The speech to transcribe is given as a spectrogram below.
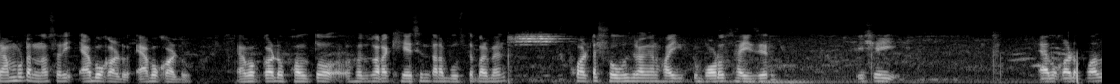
রামবুটান না সরি অ্যাভোকাডো অ্যাভোকাডো। অ্যাভোকাডো ফল তো হয়তো যারা খেয়েছেন তারা বুঝতে পারবেন। ফলটা সবুজ রঙের হয়, একটু বড় সাইজের। সেই অ্যাভোকাডো ফল।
